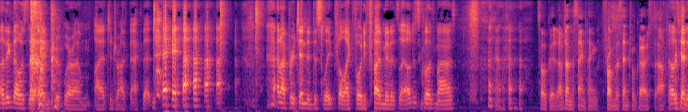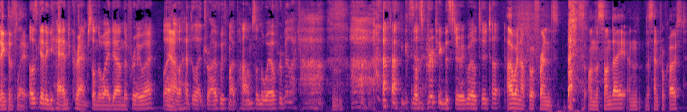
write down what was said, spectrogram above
I think that was the same trip where um, I had to drive back that day. and I pretended to sleep for like 45 minutes. Like, I'll just close my eyes. It's all good. I've done the same thing from the Central Coast after I was pretending getting- to sleep. I was getting hand cramps on the way down the freeway. Like Yeah. I had to like drive with my palms on the wheel for a bit, like ah, ah, because I was gripping the steering wheel too tight. I went up to a friend's bucks on the Sunday and the Central Coast,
